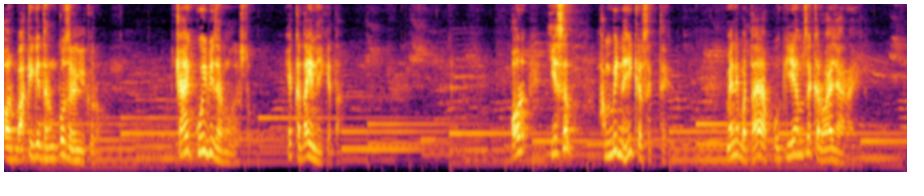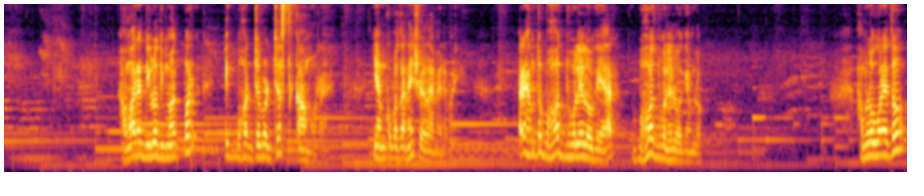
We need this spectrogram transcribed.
और बाकी के धर्म को जलील करो। चाहे कोई भी धर्म हो दोस्तों, ये कतई नहीं कहता। और ये सब हम भी नहीं कर सकते। मैंने बताया आपको कि ये हमसे करवाया जा रहा है। हमारे दिलो दिमाग पर एक बहुत ज़बरदस्त काम हो रहा है। ये हमको पता नहीं चल रहा है मेरे भाई। अरे हम तो बहुत भोले लोग हैं यार, बहुत भोले लोग हैं हम लोग। हम लोगों ने तो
